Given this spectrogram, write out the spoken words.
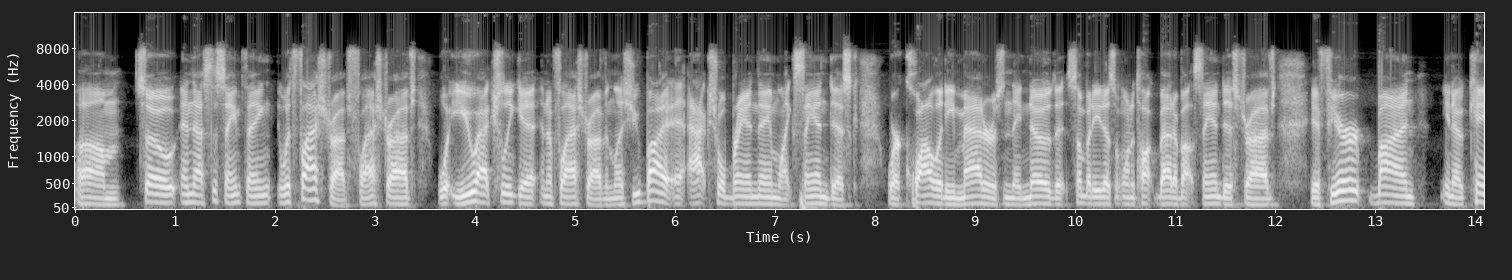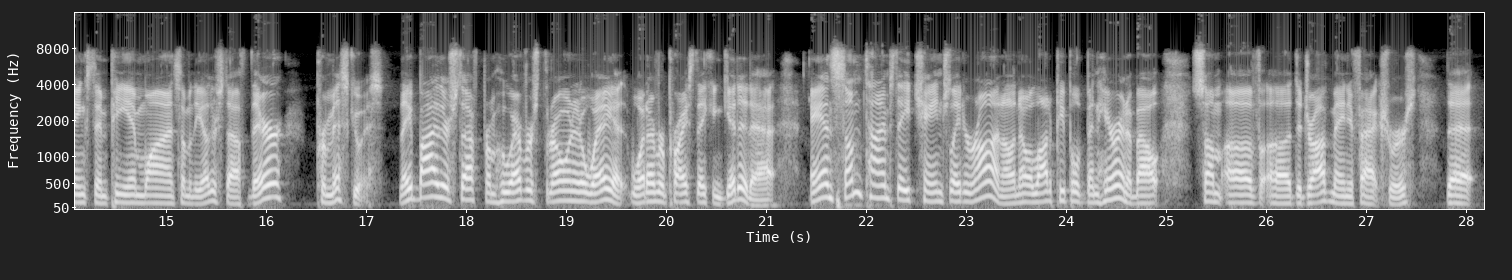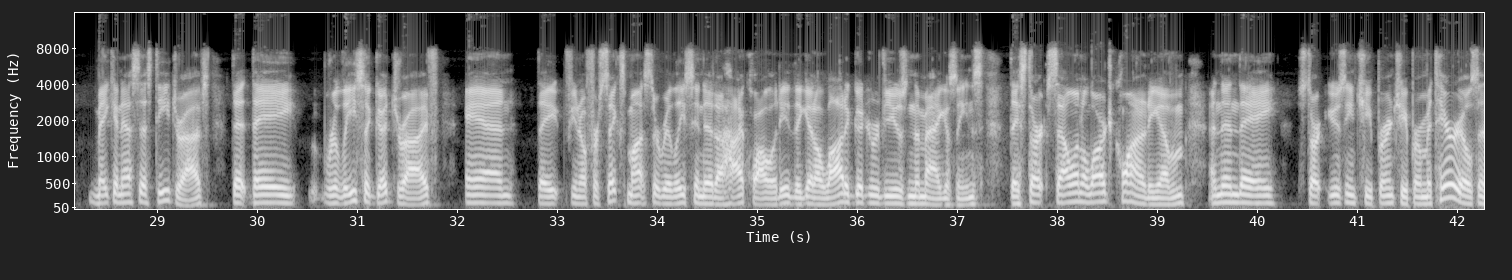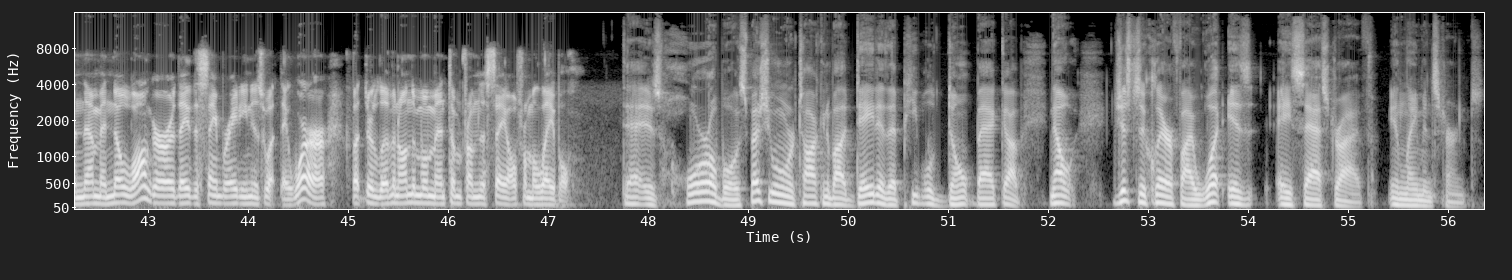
um, so, and that's the same thing with flash drives. Flash drives, what you actually get in a flash drive, unless you buy an actual brand name like SanDisk, where quality matters, and they know that somebody doesn't want to talk bad about SanDisk drives. If you're buying, you know, Kingston, PNY, and some of the other stuff, they're promiscuous. They buy their stuff from whoever's throwing it away at whatever price they can get it at. And sometimes they change later on. I know a lot of people have been hearing about some of uh, the drive manufacturers that make an SSD drives that they release a good drive and they you know for six months they're releasing it at high quality they get a lot of good reviews in the magazines they start selling a large quantity of them and then they start using cheaper and cheaper materials in them and no longer are they the same rating as what they were but they're living on the momentum from the sale from a label that is horrible, especially when we're talking about data that people don't back up. Now, just to clarify, what is a SAS drive in layman's terms?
